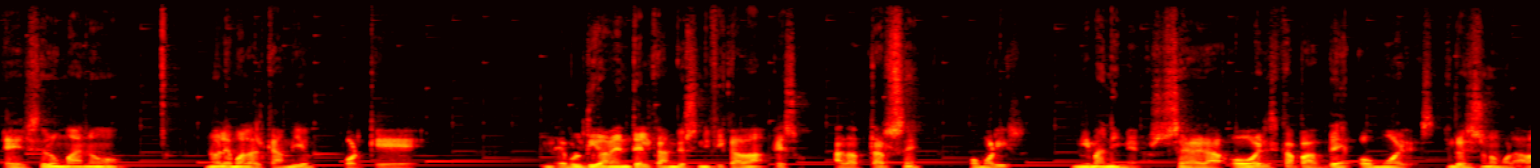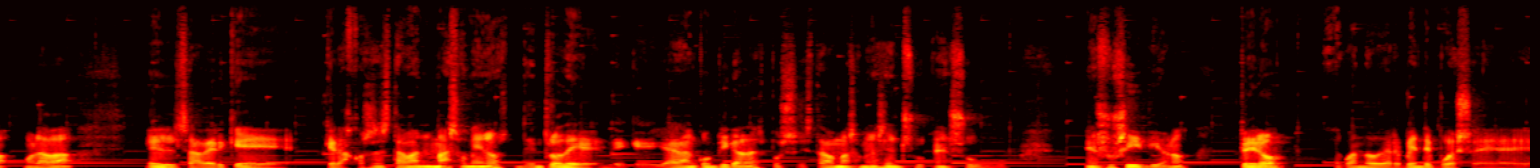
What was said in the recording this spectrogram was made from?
El ser humano no le mola el cambio porque evolutivamente el cambio significaba eso, adaptarse o morir, ni más ni menos. O sea, era o eres capaz de o mueres. Entonces eso no molaba, molaba el saber que, las cosas estaban más o menos dentro de, que ya eran complicadas, pues estaban más o menos en su, sitio, ¿no? Pero cuando de repente, pues, eh,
